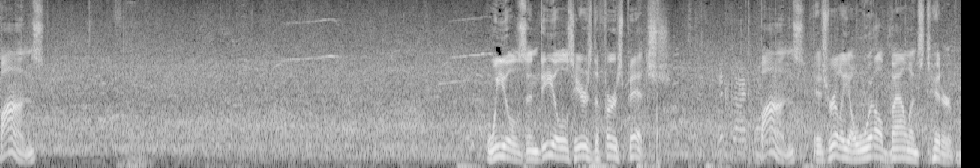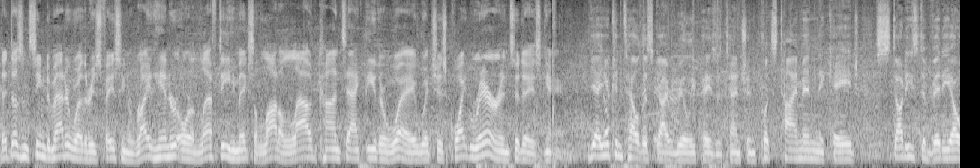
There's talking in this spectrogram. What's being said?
Bonds. Wheels and deals. Here's the first pitch. Bonds is really a well-balanced hitter. That doesn't seem to matter whether he's facing a right-hander or a lefty. He makes a lot of loud contact either way, which is quite rare in today's game. Yeah, you can tell this guy really pays attention, puts time in the cage, studies the video,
